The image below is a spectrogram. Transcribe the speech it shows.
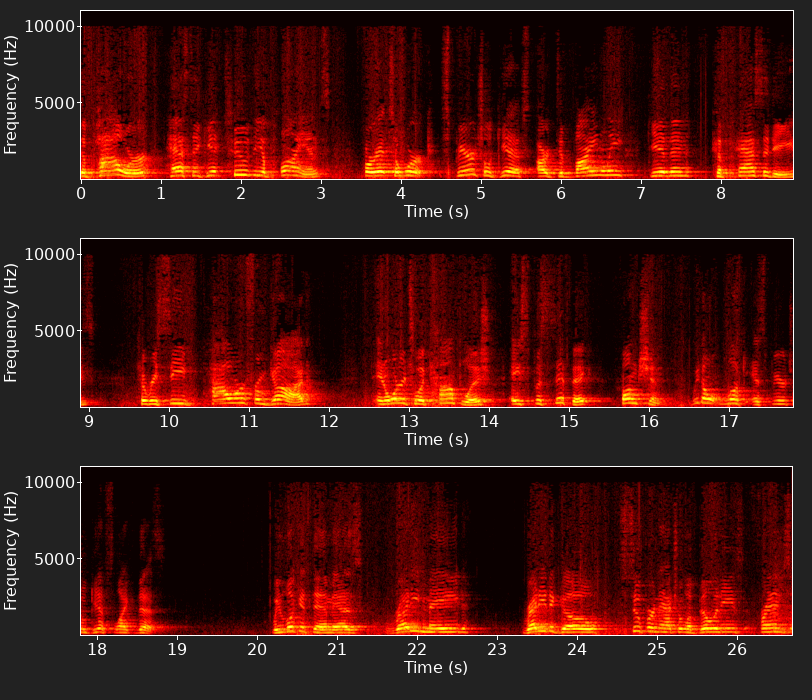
The power has to get to the appliance for it to work. Spiritual gifts are divinely given capacities to receive power from God in order to accomplish a specific function. We don't look at spiritual gifts like this. We look at them as ready made, ready to go, supernatural abilities. Friends,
